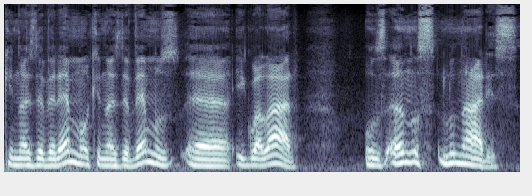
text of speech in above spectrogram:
que nós deveremos, que nós devemos eh, igualar os anos lunares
